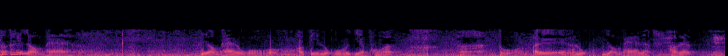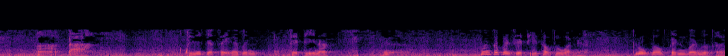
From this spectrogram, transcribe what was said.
มันก็ยอมแพ้ยอมแพ้ลูกปู่เอาตีลูกปู่ไปเหยียบหัวตู่เอ้ยลูกยอมแพ้แล้วเขาแล้วตา ทีนี้จะเสกให้เป็นเศรษฐีนะมันก็เป็นเศรษฐีเท่าทุกวันเนี่ยลูกก็เป็นไปหมดเลย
